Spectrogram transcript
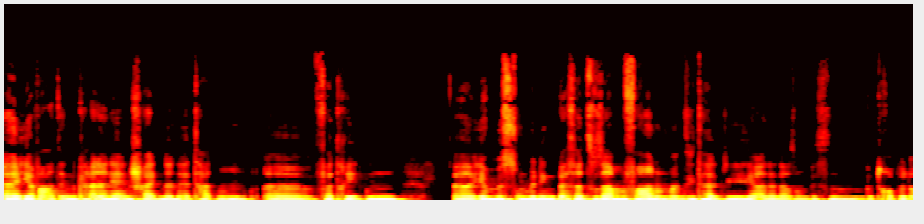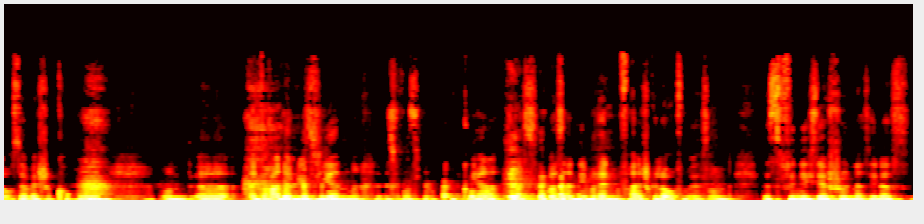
äh, ihr wart in keiner der entscheidenden Etappen äh, vertreten. Äh, ihr müsst unbedingt besser zusammenfahren und man sieht halt, wie alle da so ein bisschen betroppelt aus der Wäsche gucken und äh, einfach analysieren, ja, was, was an dem Rennen falsch gelaufen ist. Und das finde ich sehr schön, dass sie das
